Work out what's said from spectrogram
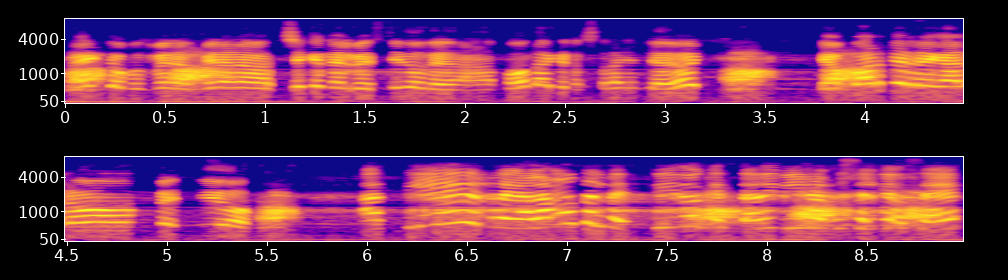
Perfecto, pues mira, mira nada más, chequen el vestido de Ana Paula que nos trae el día de hoy. Que aparte regaló un vestido. Así es, regalamos el vestido que está divino, que es el que usé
